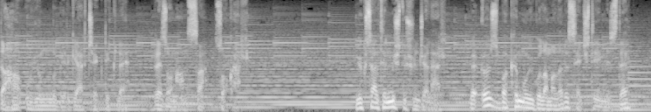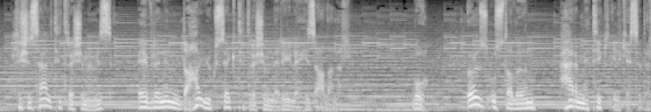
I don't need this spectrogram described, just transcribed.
daha uyumlu bir gerçeklikle rezonansa sokar. Yükseltilmiş düşünceler ve öz bakım uygulamaları seçtiğimizde kişisel titreşimimiz evrenin daha yüksek titreşimleriyle hizalanır. Bu, öz ustalığın hermetik ilkesidir.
